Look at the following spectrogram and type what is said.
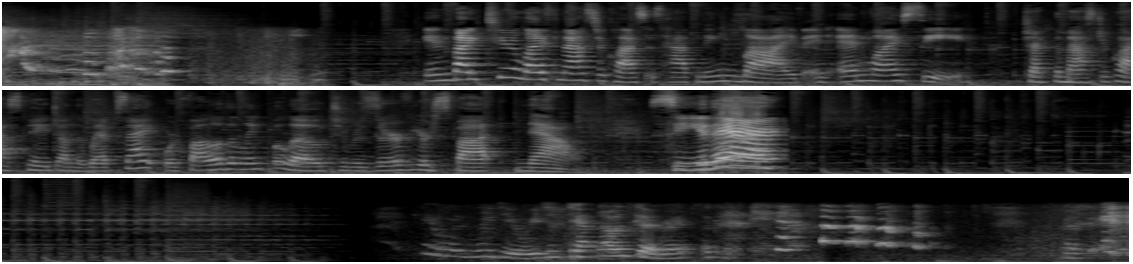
Invite to Your Life Masterclass is happening live in NYC. Check the masterclass page on the website or follow the link below to reserve your spot now. See, See you there. Okay, what did we do? We just, yeah, that was good, right? Okay. okay.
